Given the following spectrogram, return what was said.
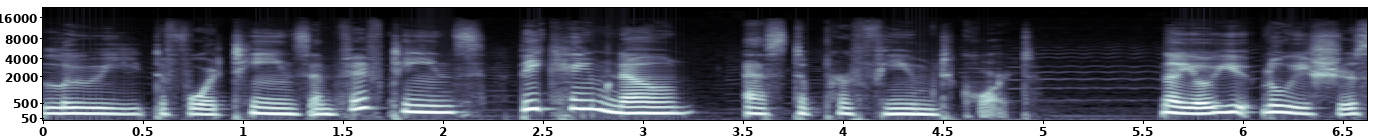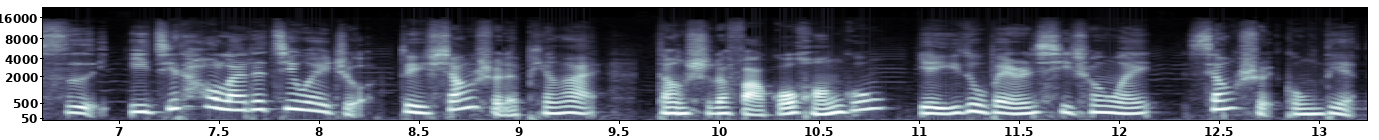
Louis XIV and XV became known as the perfumed court. 那由于路易十四以及后来的继位者对香水的偏爱，当时的法国皇宫也一度被人戏称为香水宫殿。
